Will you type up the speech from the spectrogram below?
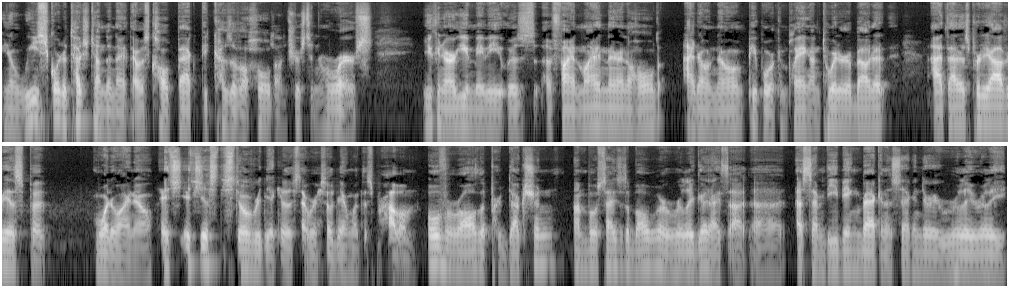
you know, we scored a touchdown tonight that was called back because of a hold on Tristan Wirfs. You can argue maybe it was a fine line there in a hold. I don't know. People were complaining on Twitter about it. I thought it was pretty obvious, but what do I know? It's it's just still ridiculous that we're still dealing with this problem. Overall, the production on both sides of the ball were really good. I thought uh, SMB being back in the secondary really, really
